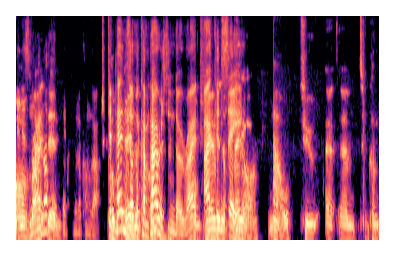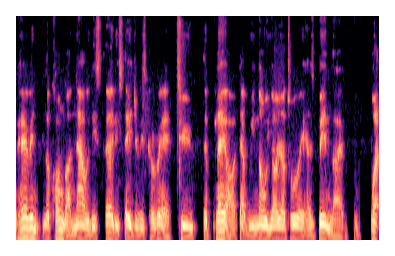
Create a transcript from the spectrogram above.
and All it's not right enough then. aspects for Lokonga. Depends on the Comparing- comparison, though, right? I comparing could say now to uh, um to comparing Lokonga now in this early stage of his career to the player that we know Yaya Toure has been like, but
